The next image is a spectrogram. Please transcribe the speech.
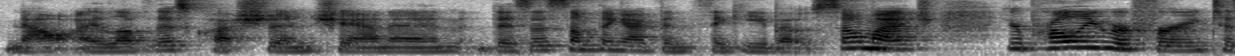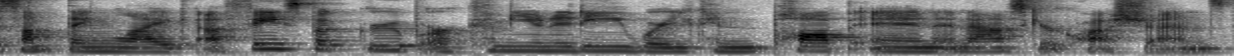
Now, I love this question, Shannon. This is something I've been thinking about so much. You're probably referring to something like a Facebook group or community where you can pop in and ask your questions.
